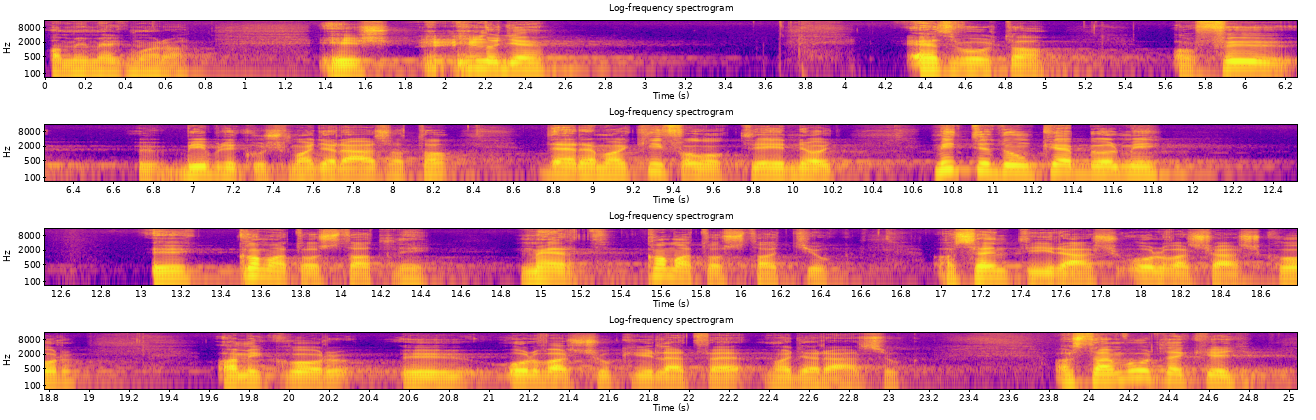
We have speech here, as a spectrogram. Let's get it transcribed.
ami megmaradt. És ugye ez volt a, a fő biblikus magyarázata, de erre majd ki fogok térni, hogy mit tudunk ebből mi kamatoztatni, mert kamatoztatjuk a Szentírás olvasáskor, amikor olvassuk, illetve magyarázzuk. Aztán volt neki egy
